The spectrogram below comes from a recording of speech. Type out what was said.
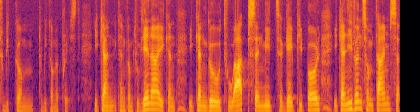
to become to become a priest. He can he can come to Vienna. He can he can go to apps and meet uh, gay people. He can even sometimes uh,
